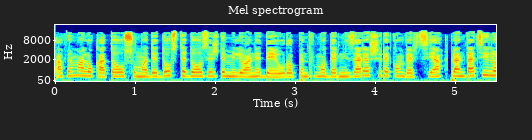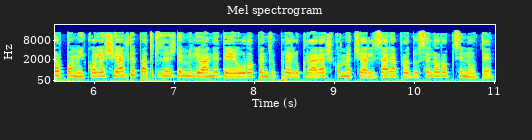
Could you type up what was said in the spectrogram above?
avem alocată o sumă de 220 de milioane de euro pentru modernizarea și reconversia plantațiilor pomicole și alte 40 de milioane de euro pentru prelucrarea și comercializarea produselor obținute.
